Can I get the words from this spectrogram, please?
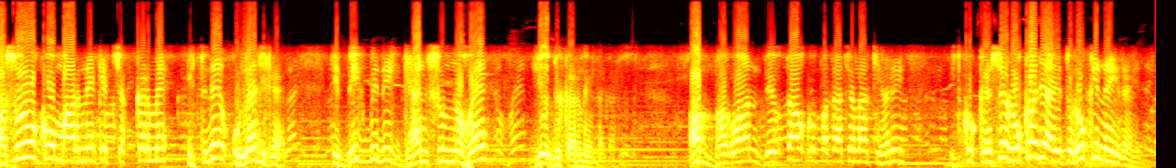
असुरों को मारने के चक्कर में इतने उलझ गए कि दिग विदिक ज्ञान शून्य हुए, युद्ध करने लगे। अब भगवान देवताओं को पता चला कि अरे इसको कैसे रोका जाए? ये तो रुक ही नहीं रहे।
